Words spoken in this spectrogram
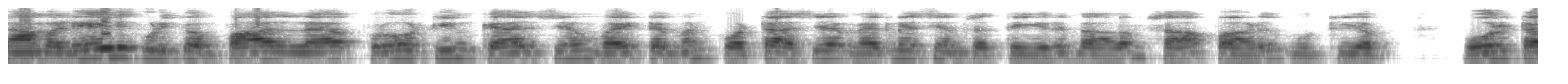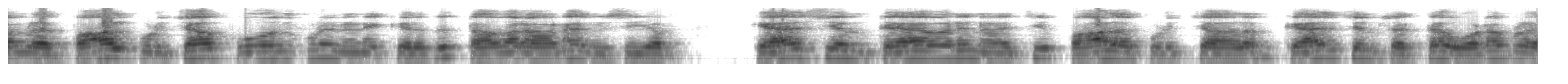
நாம டெய்லி குடிக்கும் பாலில் protein calcium vitamin potassium magnesium சத்து இருந்தாலும் சாப்பாடு முக்கியம். ஒரு டம்ளர் பால் குடிச்சா போதும்னு நினைக்கிறது தவறான விஷயம். கால்சியம் தேவைன்னு நினைச்சு பாலை குடிச்சாலும் கால்சியம் சத்தை உடம்புல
